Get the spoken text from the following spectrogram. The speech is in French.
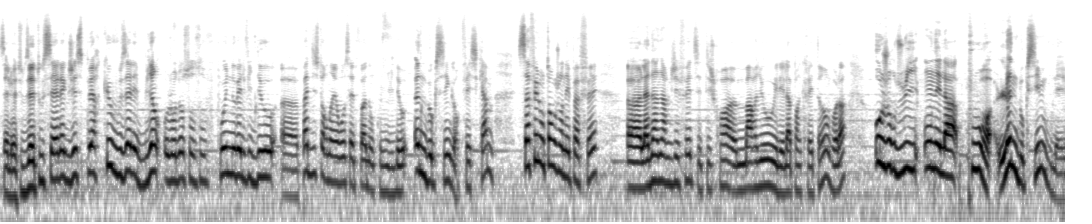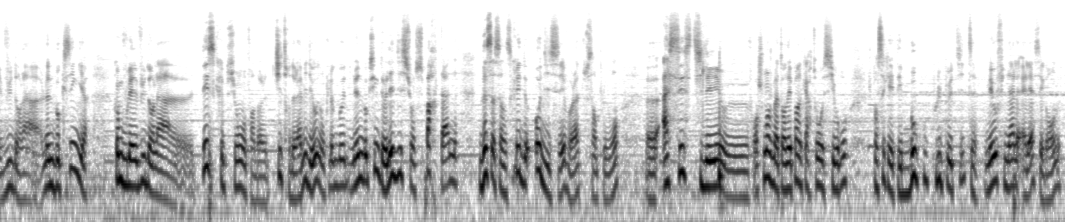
Salut à toutes et à tous, c'est Alex, j'espère que vous allez bien. Aujourd'hui on se retrouve pour une nouvelle vidéo, euh, pas d'histoire d'un héros cette fois, donc une vidéo unboxing en facecam. Ça fait longtemps que j'en ai pas fait, euh, la dernière que j'ai faite c'était je crois Mario et les lapins crétins, voilà. Aujourd'hui on est là pour l'unboxing, vous l'avez vu dans l'unboxing, comme vous l'avez vu dans la euh, description, enfin dans le titre de la vidéo, donc l'unboxing de l'édition Spartan d'Assassin's Creed Odyssey, voilà tout simplement. Euh, assez stylé. Euh, franchement, je m'attendais pas à un carton aussi gros. Je pensais qu'elle était beaucoup plus petite, mais au final, elle est assez grande.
